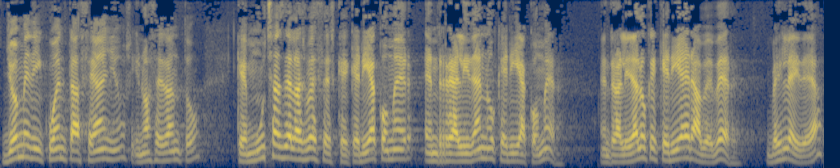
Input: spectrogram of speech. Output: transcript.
Yo me di cuenta hace años, y no hace tanto, que muchas de las veces que quería comer, en realidad no quería comer. En realidad lo que quería era beber. ¿Veis la idea?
